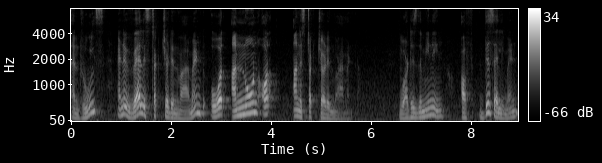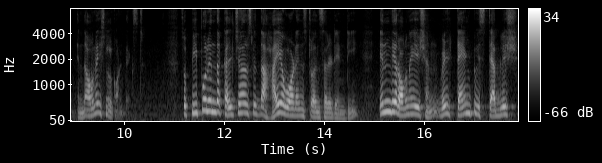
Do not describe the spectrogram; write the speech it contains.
and rules and a well structured environment over unknown or unstructured environment. What is the meaning of this element in the organizational context? So, people in the cultures with the high avoidance to uncertainty in their organization will tend to establish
